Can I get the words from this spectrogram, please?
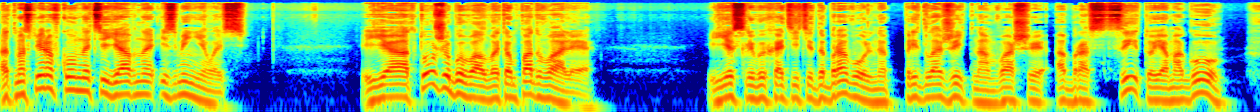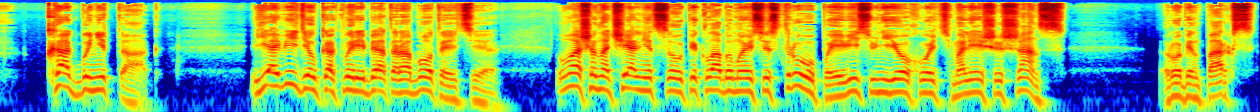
Атмосфера в комнате явно изменилась. Я тоже бывал в этом подвале. Если вы хотите добровольно предложить нам ваши образцы, то я могу... Как бы не так. Я видел, как вы, ребята, работаете. Ваша начальница упекла бы мою сестру, появись у нее хоть малейший шанс». Робин Паркс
